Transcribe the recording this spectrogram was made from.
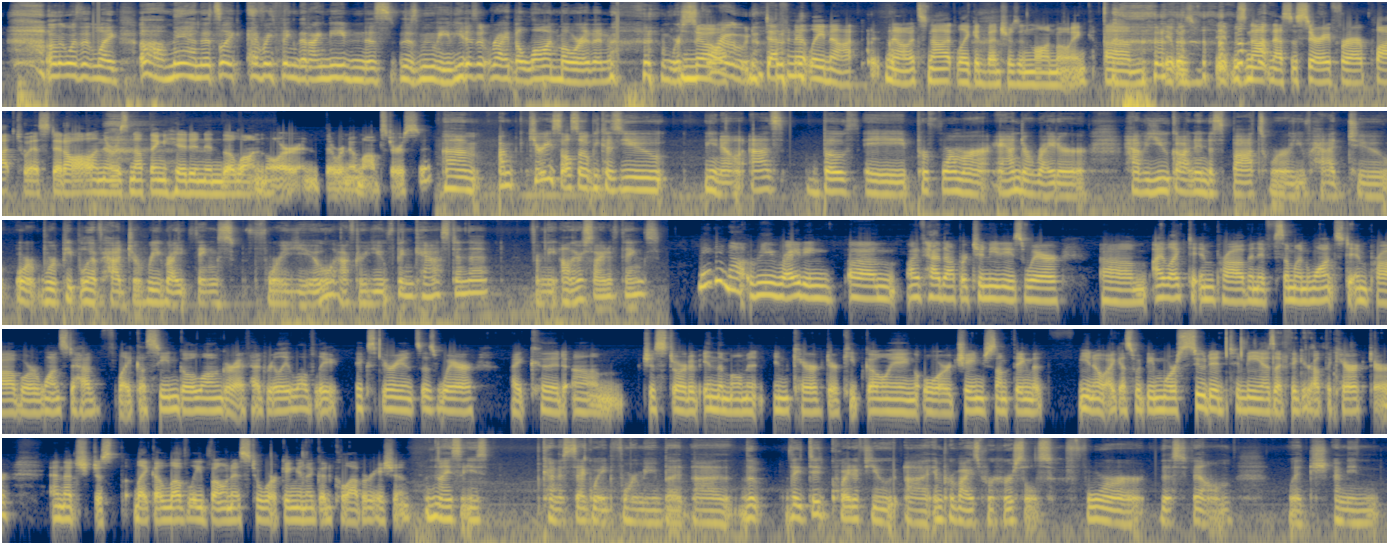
Oh, it wasn't like, oh man, that's like everything that I need in this this movie. If he doesn't ride the lawnmower, then we're screwed. no, definitely not. No, it's not like Adventures in Lawn Mowing. Um, it was it was not necessary for our plot twist at all, and there was nothing hidden in the lawnmower, and there were no mobsters. Um, I'm curious also because you, you know, as both a performer and a writer, have you gotten into spots where you've had to, or where people have had to rewrite things for you after you've been cast in it from the other side of things? Maybe not rewriting. Um, I've had opportunities where um, I like to improv, and if someone wants to improv or wants to have like a scene go longer, I've had really lovely experiences where I could um, just sort of in the moment, in character, keep going or change something that you know I guess would be more suited to me as I figure out the character. And that's just like a lovely bonus to working in a good collaboration. nice that you kind of segued for me, but uh, the they did quite a few uh, improvised rehearsals for this film, which I mean,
